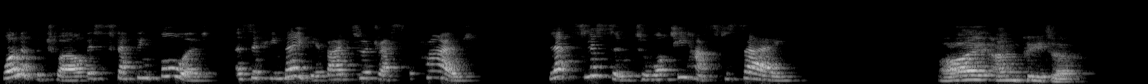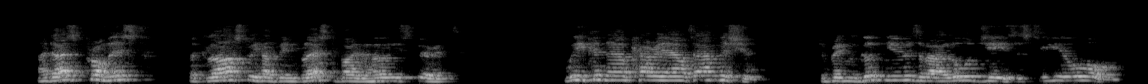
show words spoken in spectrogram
One of the twelve is stepping forward as if he may be about to address the crowd. Let's listen to what he has to say. I am Peter, and as promised, at last we have been blessed by the Holy Spirit. We can now carry out our mission to bring the good news of our Lord Jesus to you all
